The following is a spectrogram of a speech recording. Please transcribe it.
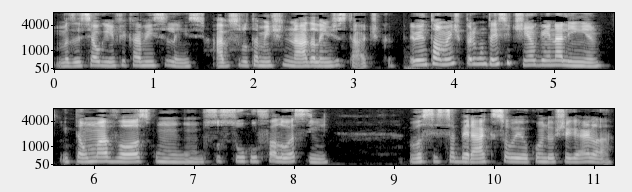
mas esse alguém ficava em silêncio, absolutamente nada além de estática. Eventualmente perguntei se tinha alguém na linha, então uma voz com um sussurro falou assim: Você saberá que sou eu quando eu chegar lá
